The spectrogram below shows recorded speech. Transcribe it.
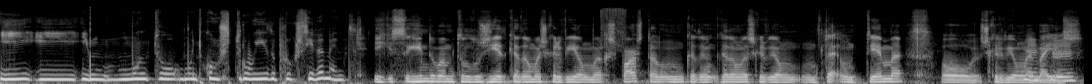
e, e, e, muito, muito construído progressivamente. E seguindo uma metodologia de cada uma escrevia uma resposta, um, cada, cada uma escrevia um, um, tema ou escreviam a uhum, meias?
